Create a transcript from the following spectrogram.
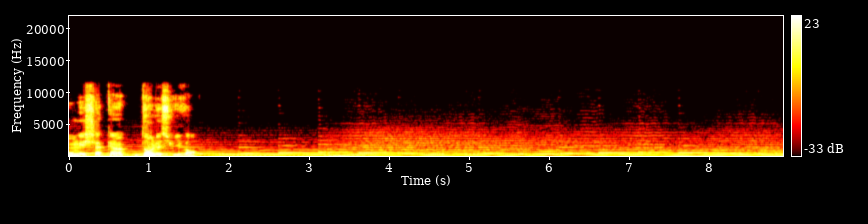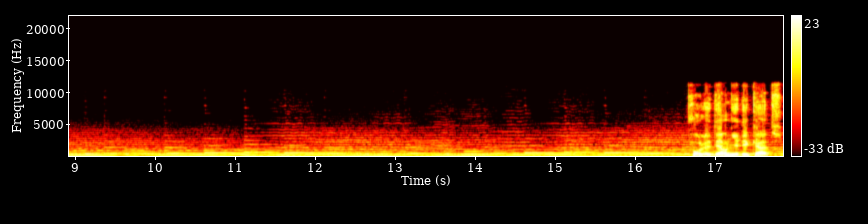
on met chacun dans le suivant. Pour le dernier des quatre,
